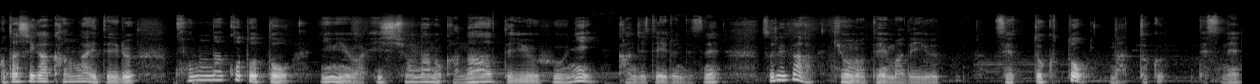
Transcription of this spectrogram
私が考えているこんなことと意味は一緒なのかなっていうふうに感じているんですね。それが今日のテーマで言う説得と納得ですね。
